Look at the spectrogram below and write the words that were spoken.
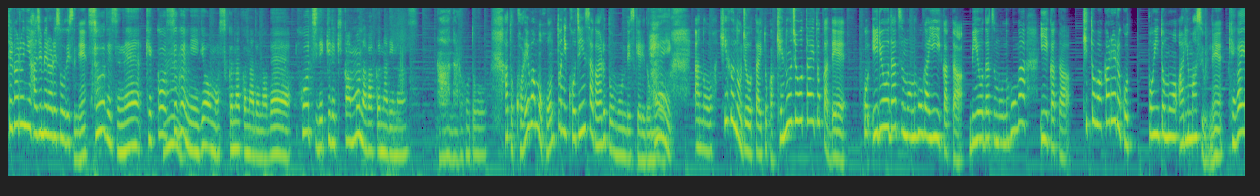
手軽に始められそうですね。そうですね。結構すぐに量も少なくなるので、うん、放置できる期間も長くなります。ああなるほど。あとこれはもう本当に個人差があると思うんですけれども、はい、あの皮膚の状態とか毛の状態とかでこう医療脱毛の方がいい方美容脱毛の方がいい方きっと分かれるこポイントもありますよね。毛が柔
